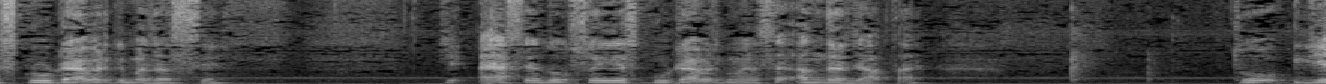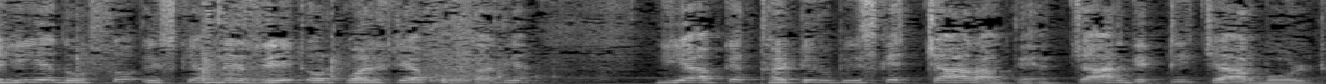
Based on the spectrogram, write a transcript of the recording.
स्क्रू ड्राइवर की मदद से। ये ऐसे दोस्तों ये स्क्रू ड्राइवर की मदद से अंदर जाता है। तो यही है दोस्तों, इसके हमने रेट और क्वालिटी आपको बता दिया। ये आपके थर्टी रुपीज़ के चार आते हैं। चार गिट्टी, चार बोल्ट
